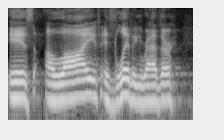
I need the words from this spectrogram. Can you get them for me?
is alive, is living rather,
